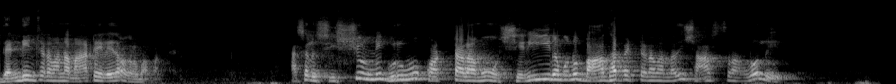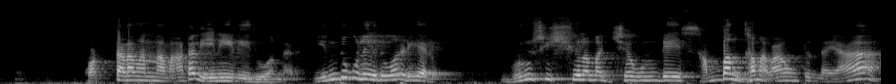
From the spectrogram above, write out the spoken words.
దండించడం అన్న మాటే లేదు అవసరమన్నారు అసలు శిష్యుణ్ణి గురువు కొట్టడము శరీరమును బాధ పెట్టడం అన్నది శాస్త్రంలో లేదు. కొట్టడం అన్న మాట లేనే లేదు అన్నారు. ఎందుకు లేదు అని అడిగారు. గురు శిష్యుల మధ్య ఉండే సంబంధం అలా ఉంటుందయా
